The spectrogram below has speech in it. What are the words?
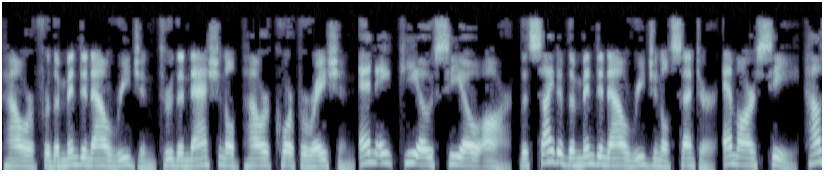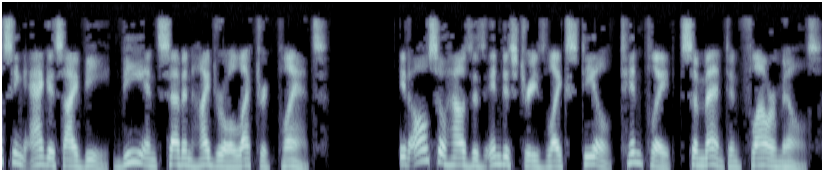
power for the Mindanao region through the National Power Corporation NAPOCOR, the site of the Mindanao Regional Center MRC, housing Agus IV, B and 7 hydroelectric plants. It also houses industries like steel, tinplate, cement and flour mills.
